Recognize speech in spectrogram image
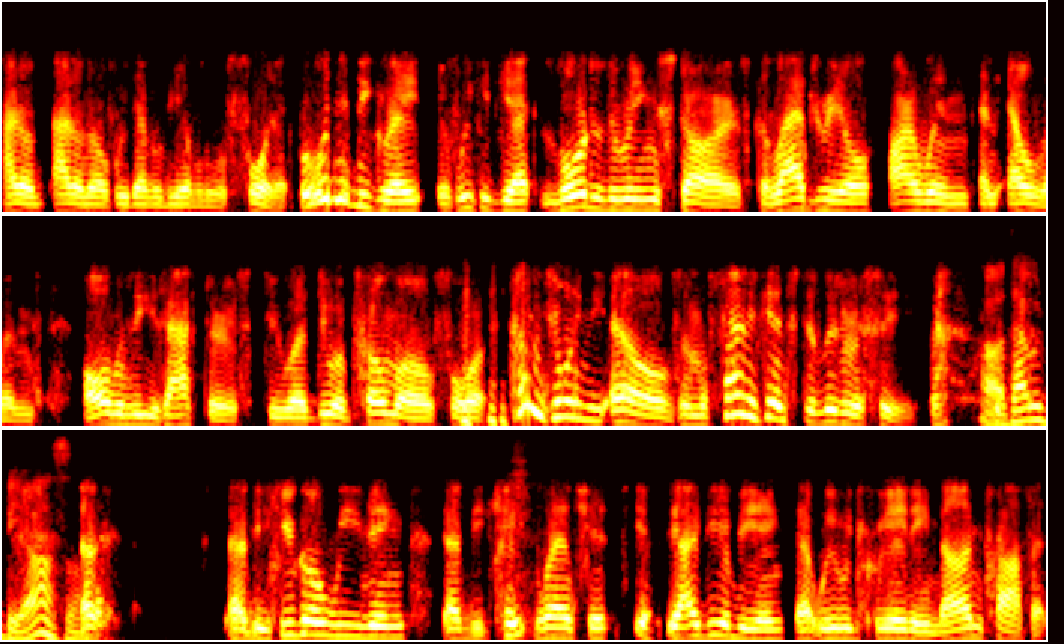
I don't I don't know if we'd ever be able to afford it. But wouldn't it be great if we could get Lord of the Rings stars, Galadriel, Arwen, and Elrond, all of these actors to uh, do a promo for come join the elves in the fight against illiteracy. Oh, that would be awesome. Uh, That'd be Hugo Weaving. That'd be Cate Blanchett. The idea being that we would create a nonprofit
